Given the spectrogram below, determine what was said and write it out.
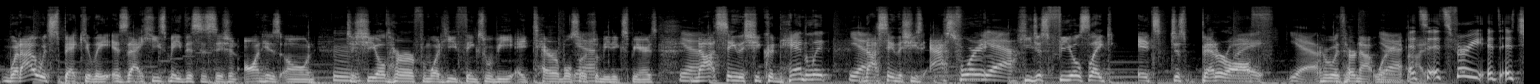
what I would speculate is that he's made this decision on his own to shield her from what he thinks would be a terrible Hmm. Yeah. social media experience. Yeah. Not saying that she couldn't handle it. Yeah. Not saying that she's asked for it. Yeah. He just feels like it's just better Right. off. Yeah. With her not worrying Yeah, it's it. it's very it, it's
